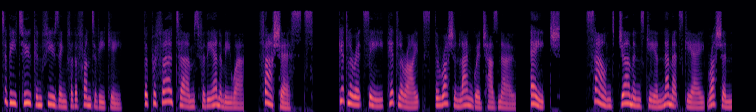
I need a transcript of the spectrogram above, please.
to be too confusing for the Frontoviki. The preferred terms for the enemy were fascists, Hitleritzi Hitlerites. The Russian language has no h Sound, Germansky and Nemetskie Russian,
